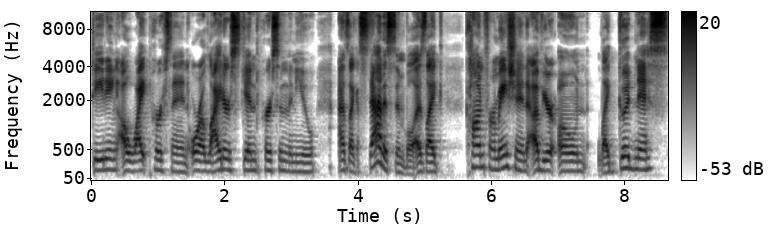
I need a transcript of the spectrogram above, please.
dating a white person or a lighter skinned person than you as like a status symbol, as like confirmation of your own like goodness,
